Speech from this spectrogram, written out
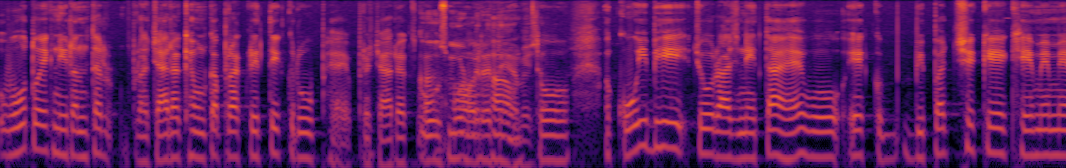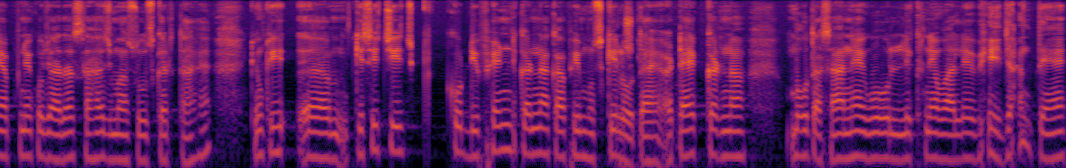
वो तो एक निरंतर प्रचारक है उनका प्राकृतिक रूप है प्रचारक का उस मोड में रहते हैं हाँ। तो कोई भी जो राजनेता है वो एक विपक्ष के खेमे में अपने को ज़्यादा सहज महसूस करता है क्योंकि आ, किसी चीज़ को डिफेंड करना काफ़ी मुश्किल होता है। अटैक करना बहुत आसान है। वो लिखने वाले भी जानते हैं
